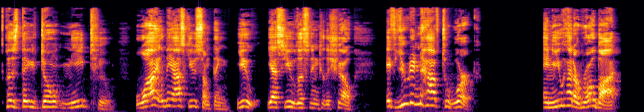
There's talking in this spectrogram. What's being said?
Because they don't need to. Why? Let me ask you something. You, yes, you listening to the show. If you didn't have to work and you had a robot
